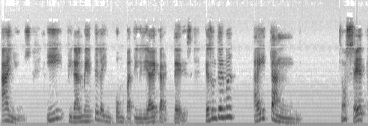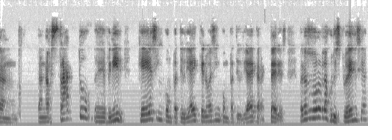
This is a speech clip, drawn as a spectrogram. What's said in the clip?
años. Y finalmente, la incompatibilidad de caracteres, que es un tema ahí tan no sé, tan, tan abstracto de definir qué es incompatibilidad y qué no es incompatibilidad de caracteres. Pero eso solo la jurisprudencia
